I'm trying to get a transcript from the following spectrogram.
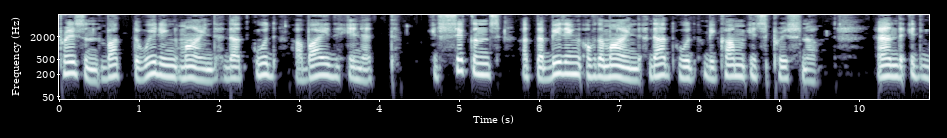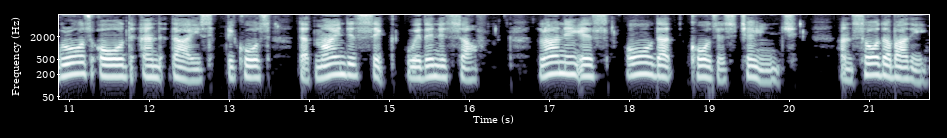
prison but the willing mind that would abide in it. It sickens at the bidding of the mind that would become its prisoner. And it grows old and dies because that mind is sick within itself. Learning is all that causes change, and so the body,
